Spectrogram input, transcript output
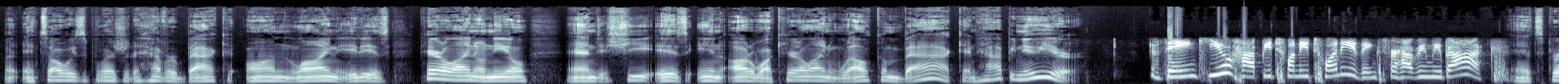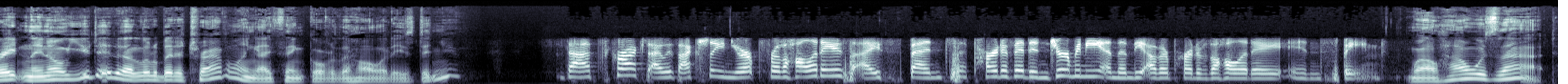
but it's always a pleasure to have her back online. It is Caroline O'Neill, and she is in Ottawa. Caroline, welcome back and Happy New Year. Thank you. Happy 2020. Thanks for having me back. It's great. And I know you did a little bit of traveling, I think, over the holidays, didn't you? That's correct. I was actually in Europe for the holidays. I spent part of it in Germany and then the other part of the holiday in Spain. Well, how was that?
